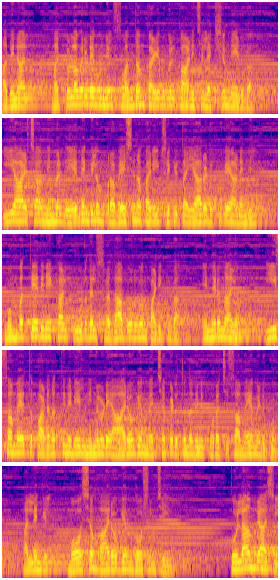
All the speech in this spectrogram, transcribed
അതിനാൽ മറ്റുള്ളവരുടെ മുന്നിൽ സ്വന്തം കഴിവുകൾ കാണിച്ച് ലക്ഷ്യം നേടുക. ഈ ആഴ്ച നിങ്ങൾ ഏതെങ്കിലും പ്രവേശന പരീക്ഷയ്ക്ക് തയ്യാറെടുക്കുകയാണെങ്കിൽ മുമ്പത്തേതിനേക്കാൾ കൂടുതൽ ശ്രദ്ധാപൂർവം പഠിക്കുക. എന്നിരുന്നാലും ഈ സമയത്ത് പഠനത്തിനിടയിൽ നിങ്ങളുടെ ആരോഗ്യം മെച്ചപ്പെടുത്തുന്നതിന് കുറച്ച് സമയമെടുക്കും. അല്ലെങ്കിൽ മോശം ആരോഗ്യം ദോഷം ചെയ്യും. തുലാം രാശി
